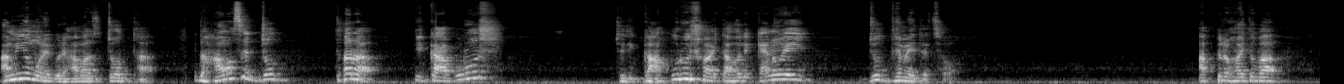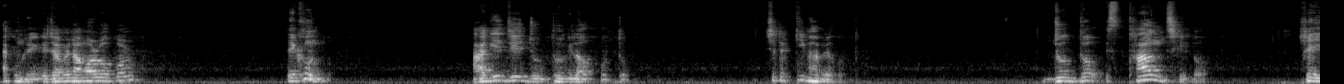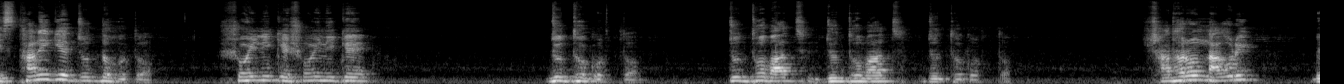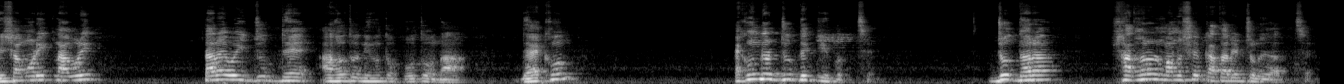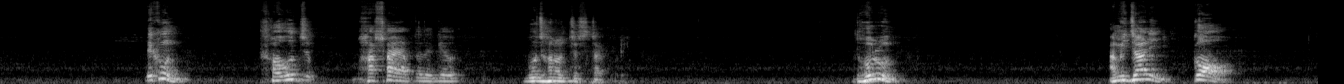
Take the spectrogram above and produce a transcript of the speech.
আমিও মনে করি হামাস যোদ্ধা। কিন্তু হামাসের যোদ্ধারা কি কাপুরুষ? যদি কাপুরুষ হয়, তাহলে কেন এই যুদ্ধে মেতেছ? আপনারা হয়তো বা এখন রেগে যাবেন আমার ওপর। দেখুন, আগে যে যুদ্ধগুলো হতো, সেটা কীভাবে হতো? যুদ্ধ স্থান ছিল। সেই স্থানে গিয়ে যুদ্ধ হতো। সৈনিকে সৈনিকে যুদ্ধ করত। যুদ্ধবাজ যুদ্ধবাজ, যুদ্ধ করত। সাধারণ নাগরিক, বেসামরিক নাগরিক তারা ওই যুদ্ধে আহত নিহত হতো না। দেখুন, এখনকার যুদ্ধে কি হচ্ছে? যোদ্ধারা সাধারণ মানুষের কাতারে চলে যাচ্ছে। দেখুন, সহজ ভাষায় আপনাদেরকে বোঝানোর চেষ্টা করি। ধরুন, আমি জানি ক,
